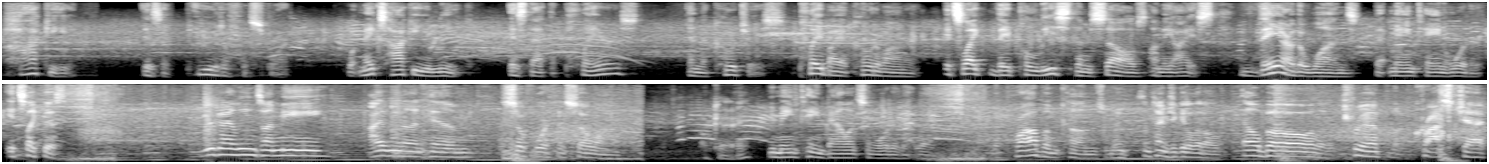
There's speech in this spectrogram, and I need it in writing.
Hockey is a beautiful sport. What makes hockey unique is that the players and the coaches play by a code of honor. It's like they police themselves on the ice. They are the ones that maintain order. It's like this your guy leans on me, I lean on him, so forth and so on. Okay. You maintain balance and order that way. The problem comes when sometimes you get a little elbow, a little trip, a little cross check.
